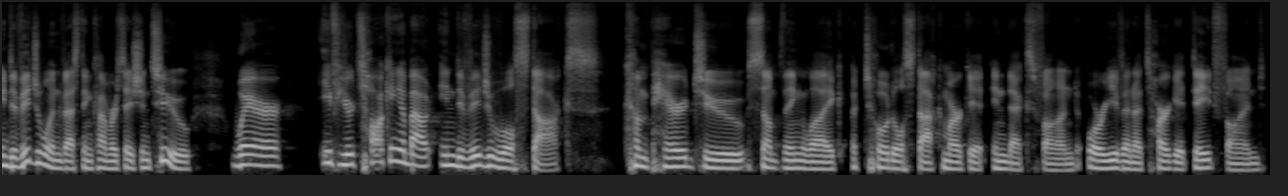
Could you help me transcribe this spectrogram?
individual investing conversation too, where if you're talking about individual stocks compared to something like a total stock market index fund or even a target date fund,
